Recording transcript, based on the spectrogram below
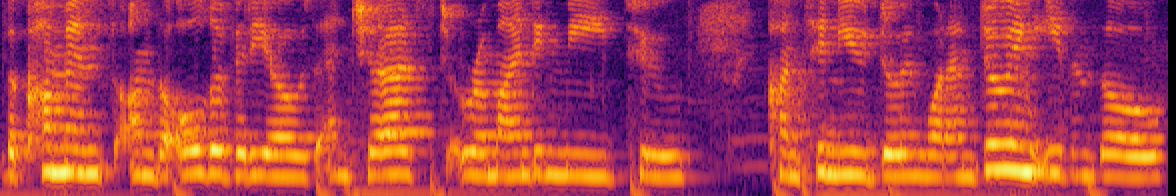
the comments on the older videos and just reminding me to continue doing what I'm doing even though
